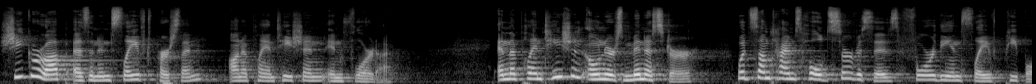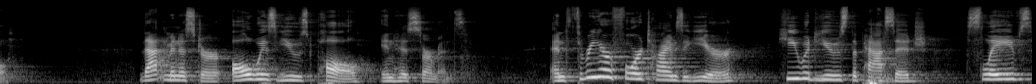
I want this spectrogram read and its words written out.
She grew up as an enslaved person on a plantation in Florida. And the plantation owner's minister would sometimes hold services for the enslaved people. That minister always used Paul in his sermons. And three or four times a year, he would use the passage, Slaves,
